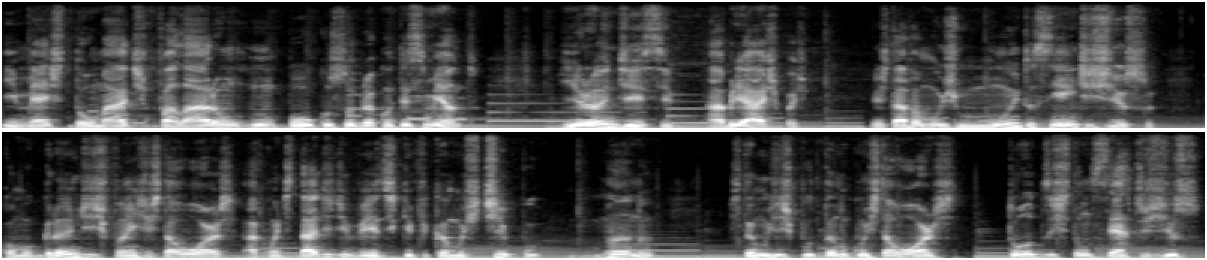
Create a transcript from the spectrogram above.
e Matt Tomat falaram um pouco sobre o acontecimento. Hiram disse, aspas, estávamos muito cientes disso. Como grandes fãs de Star Wars, a quantidade de vezes que ficamos tipo, mano, estamos disputando com Star Wars, todos estão certos disso.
